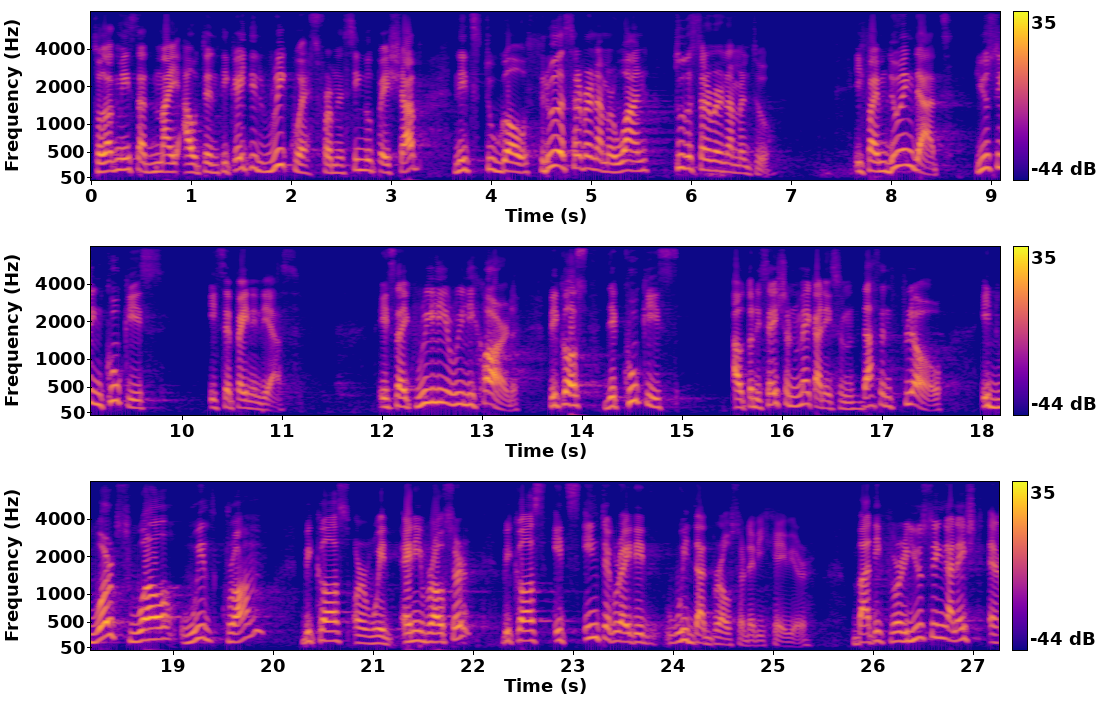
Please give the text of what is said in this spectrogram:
So that means that my authenticated request from the single page app needs to go through the server number one to the server number two. If I'm doing that, using cookies it's a pain in the ass. It's like really, really hard because the cookies authorization mechanism doesn't flow. It works well with Chrome because, or with any browser because it's integrated with that browser, the behavior. But if we're using an, H an,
